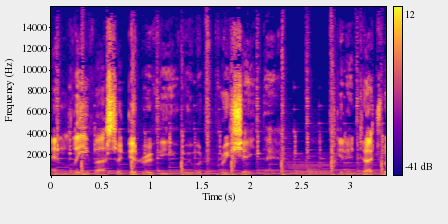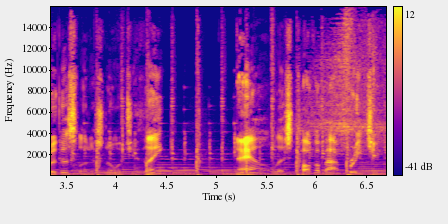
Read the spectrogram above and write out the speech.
and leave us a good review. We would appreciate that. Get in touch with us, let us know what you think. Now, let's talk about preaching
